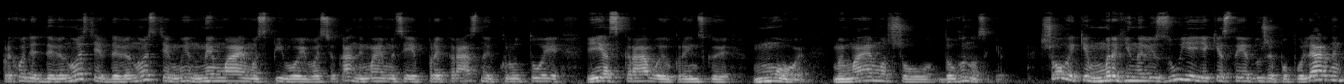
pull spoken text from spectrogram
Приходять 90-ті, і в 90-ті ми не маємо співу Івасюка, не маємо цієї прекрасної, крутої яскравої української мови. Ми маємо шоу довгоносиків. Шоу, яке маргіналізує, яке стає дуже популярним,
